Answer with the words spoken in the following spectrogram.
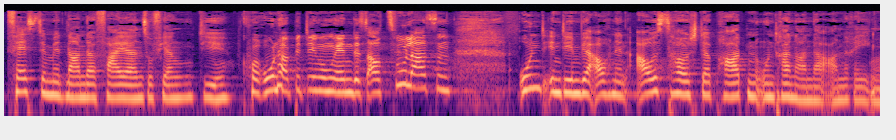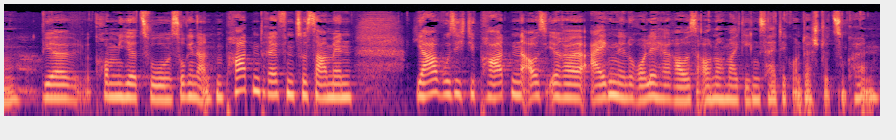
Feste miteinander feiern, sofern die Corona-Bedingungen das auch zulassen und indem wir auch einen Austausch der Paten untereinander anregen. Wir kommen hier zu sogenannten Patentreffen zusammen, ja, wo sich die Paten aus ihrer eigenen Rolle heraus auch nochmal gegenseitig unterstützen können.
